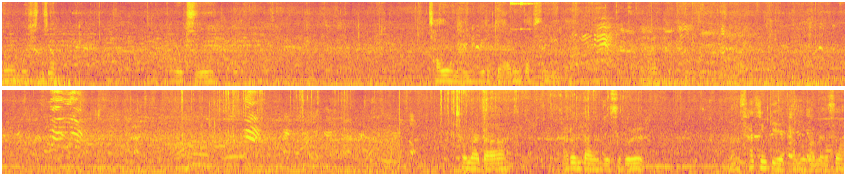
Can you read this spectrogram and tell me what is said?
너무 멋있죠? 역시 자연은 이렇게 아름답습니다. 저마다 아름다운 모습을 사진기에 담아가면서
